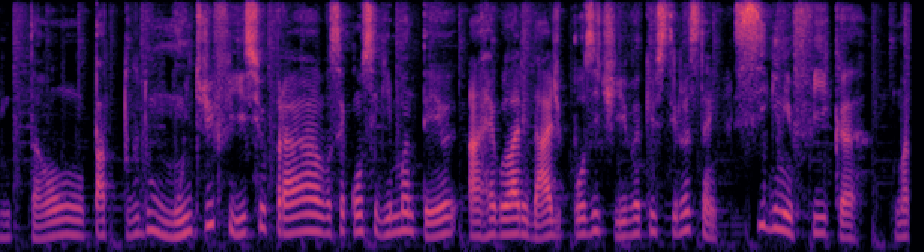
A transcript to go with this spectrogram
Então, tá tudo muito difícil para você conseguir manter a regularidade positiva que o Steelers tem. Significa uma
